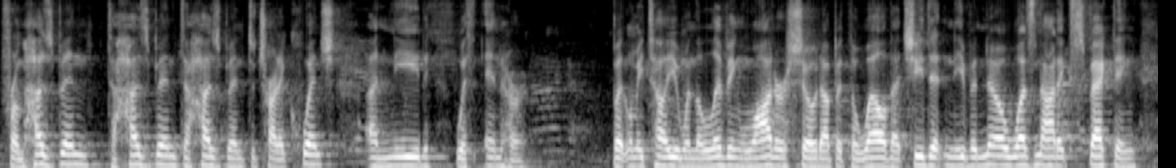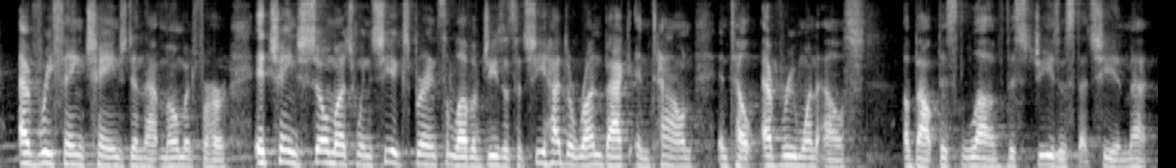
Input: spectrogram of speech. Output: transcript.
from husband to husband to husband to try to quench a need within her. But let me tell you, when the living water showed up at the well that she didn't even know, was not expecting, everything changed in that moment for her. It changed so much when she experienced the love of Jesus that she had to run back in town and tell everyone else about this love, this Jesus that she had met.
